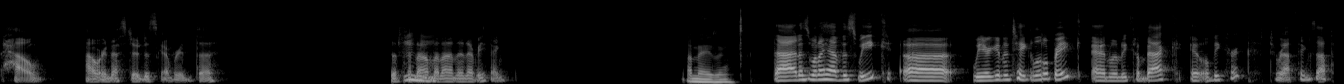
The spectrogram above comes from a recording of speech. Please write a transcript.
how how Ernesto discovered the the Mhm. phenomenon and everything. Amazing. That is what I have this week. Uh, we are going to take a little break, and when we come back, it will be Kirk to wrap things up.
